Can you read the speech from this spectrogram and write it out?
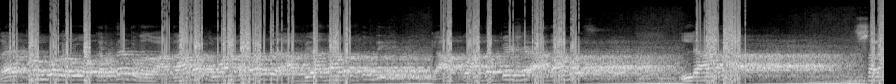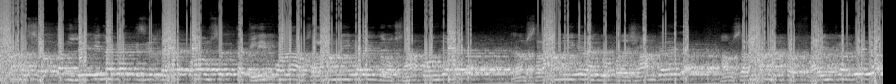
غیر قوم کو اگر وہ کرتے ہیں تو عدابت وہ عدابت ہے آپ بھی عدابت کر دیجیے کہ آپ کو ادب پیش ہے عدابت لہذا سلام میں سبقت لیکن اگر کسی غیر قوم سے تکلیف پہنچے ہم سلام نہیں کریں گے تو نقصان پہنچ جائے گا۔ ہم سلام نہیں کریں ہم کو پریشان کرے گا۔ ہم سلام ہم پر فائن کر دے گا۔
